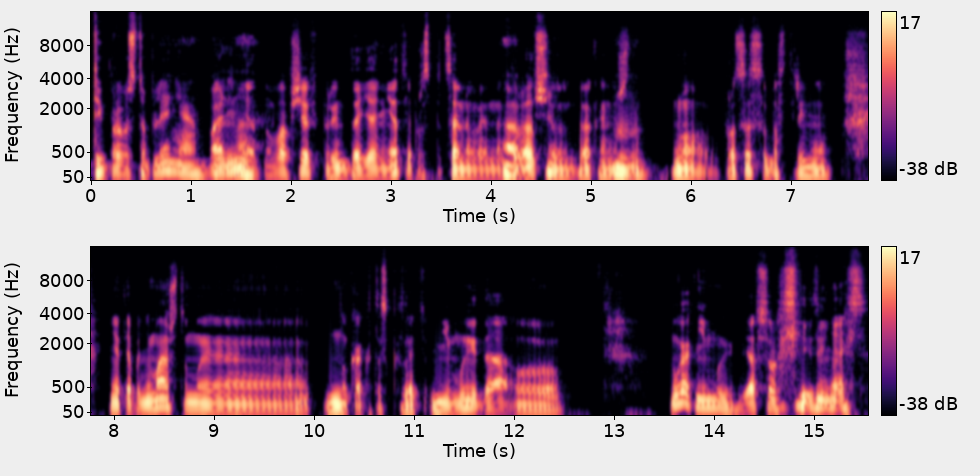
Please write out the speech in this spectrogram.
Ты про выступление Байдена? Нет, ну вообще, в принципе, да я нет, я про специальную военную а, операцию. Вообще? Да, конечно. Mm. Ну, процесс обострения. Нет, я понимаю, что мы, ну, как это сказать, не мы, да, о ну как не мы, я все равно извиняюсь.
